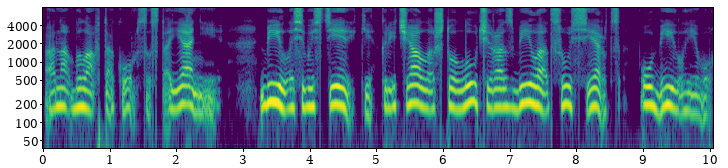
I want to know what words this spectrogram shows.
она была в таком состоянии, билась в истерике, кричала, что луч разбила отцу сердце убила его.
